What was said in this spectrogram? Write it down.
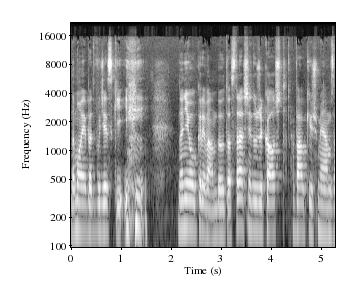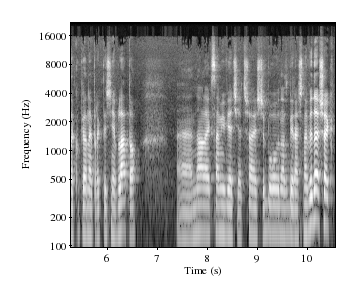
do mojej B20 i no nie ukrywam, był to strasznie duży koszt. Wałki już miałem zakupione praktycznie w lato. E, No ale jak sami wiecie, trzeba jeszcze było nazbierać na wydeszek.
